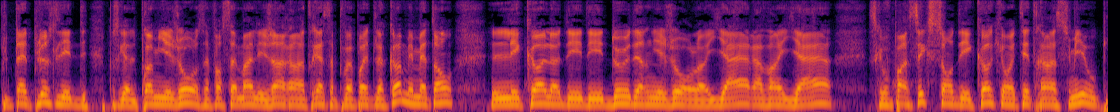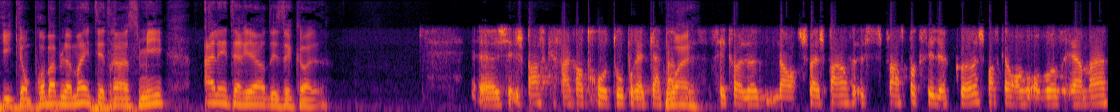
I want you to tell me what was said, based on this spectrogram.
peut-être plus les... Parce que le premier jour, c'est forcément les gens rentraient, ça pouvait pas être le cas, mais mettons les cas des, des deux derniers jours, là, hier, avant-hier, est-ce que vous pensez que ce sont des cas qui ont été transmis ou qui ont probablement été transmis à l'intérieur des écoles? Euh, je, pense que c'est encore trop tôt pour être capable de ces cas-là. Non, je, je, pense, je pense pas que c'est le cas. Je pense qu'on voit vraiment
